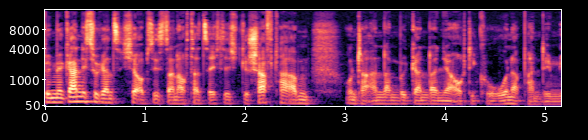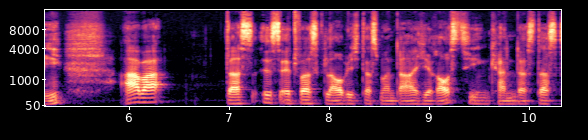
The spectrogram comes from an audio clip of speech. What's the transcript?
bin mir gar nicht so ganz sicher, ob sie es dann auch tatsächlich geschafft haben. Unter anderem begann dann ja auch die Corona-Pandemie. Aber das ist etwas, glaube ich, dass man da hier rausziehen kann, dass das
